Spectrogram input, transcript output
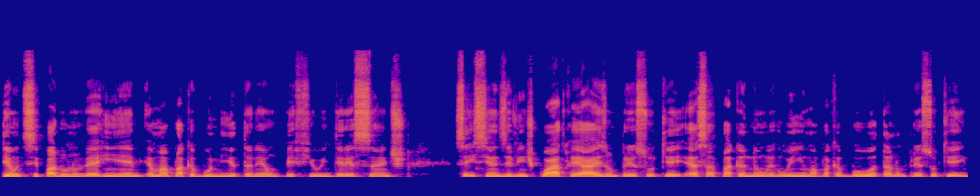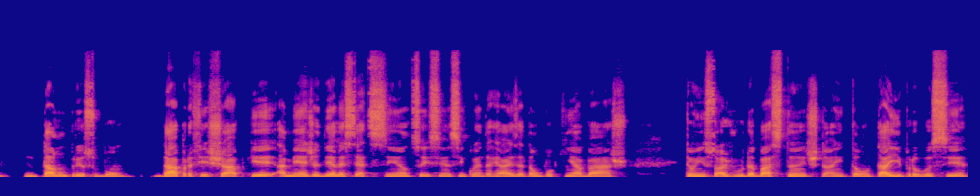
Tem um dissipador no VRM, é uma placa bonita, né, um perfil interessante. 624 reais, um preço ok. Essa placa não é ruim, uma placa boa, tá num preço ok, tá num preço bom. Dá para fechar porque a média dela é 700, 650 reais, ela tá um pouquinho abaixo. Então isso ajuda bastante, tá? Então tá aí para você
